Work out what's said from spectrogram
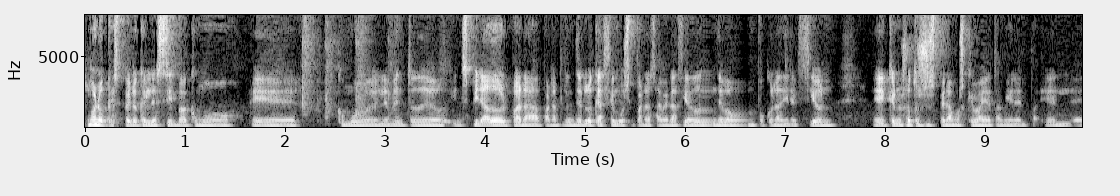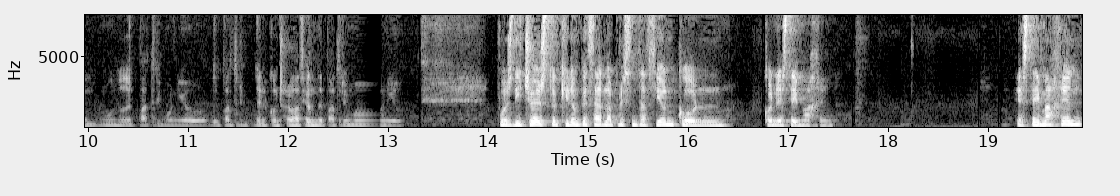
bueno, que espero que les sirva como, como elemento inspirador para, aprender lo que hacemos y para saber hacia dónde va un poco la dirección eh, que nosotros esperamos que vaya también el, mundo del patrimonio, del de la conservación de patrimonio. Pues dicho esto, quiero empezar la presentación con, esta imagen. Esta imagen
